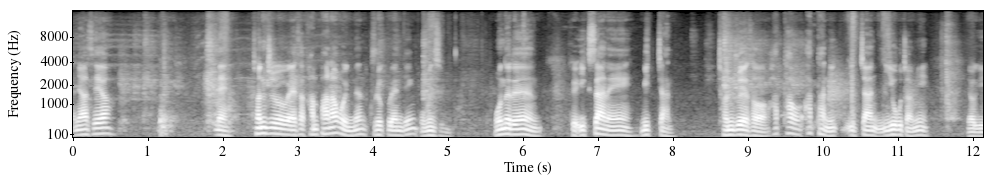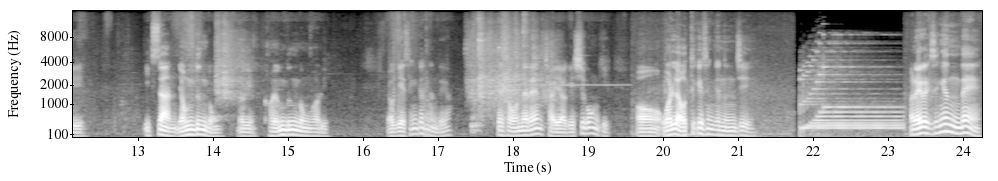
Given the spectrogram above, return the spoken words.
안녕하세요 네 전주에서 간판하고 있는 96 브랜딩 오민수입니다 오늘은 그 익산의 밑잔 전주에서 핫하, 핫한 이- 익잔 2호점이 여기 익산 영등동 여기 거 영등동 거리 여기에 생겼는데요. 그래서 오늘은 저희 여기 시공기 어, 원래 어떻게 생겼는지 원래 이렇게 생겼는데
